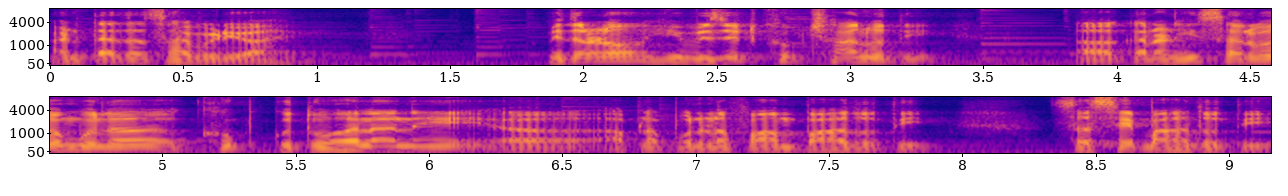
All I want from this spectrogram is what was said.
आणि त्याचाच हा व्हिडिओ आहे. मित्रांनो ही व्हिजिट खूप छान होती. कारण ही सर्व मुलं खूप कुतूहलाने आपला पूर्ण फार्म पाहत होती ससे पाहत होती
